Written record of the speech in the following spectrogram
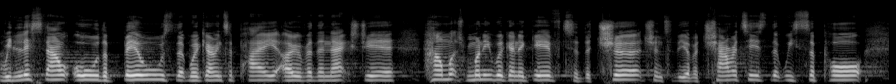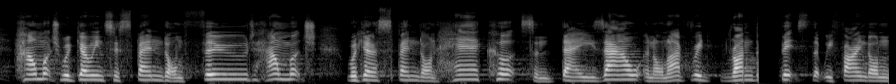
we list out all the bills that we're going to pay over the next year, how much money we're going to give to the church and to the other charities that we support, how much we're going to spend on food, how much we're going to spend on haircuts and days out and on average random bits that we find on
